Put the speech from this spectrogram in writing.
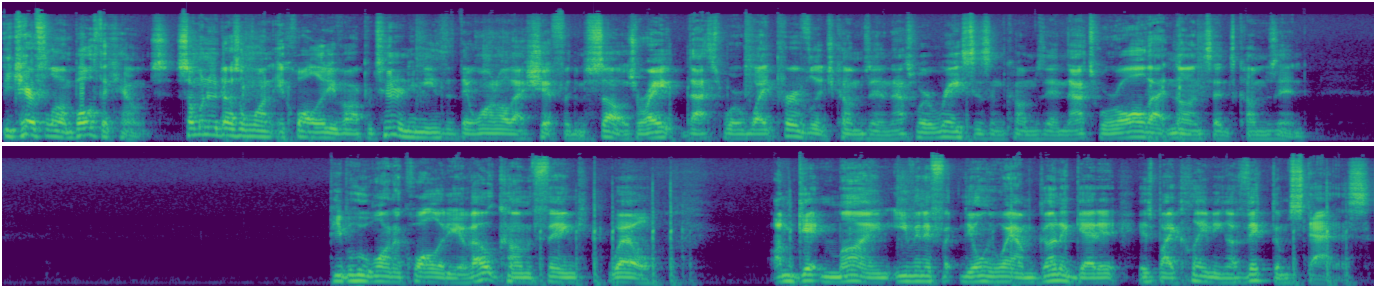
be careful on both accounts. Someone who doesn't want equality of opportunity means that they want all that shit for themselves, right? That's where white privilege comes in. That's where racism comes in. That's where all that nonsense comes in. People who want equality of outcome think, well, I'm getting mine, even if the only way I'm gonna get it is by claiming a victim status.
